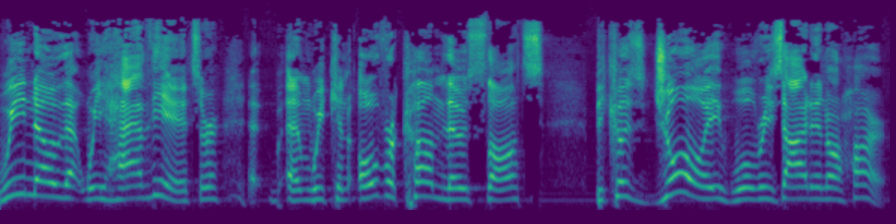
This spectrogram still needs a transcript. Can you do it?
we know that we have the answer uh, and we can overcome those thoughts because joy will reside in our heart.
